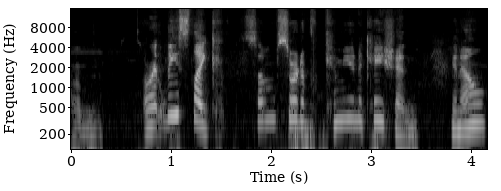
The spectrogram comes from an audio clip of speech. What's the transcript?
Um, Or at least like some sort of communication, you know?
